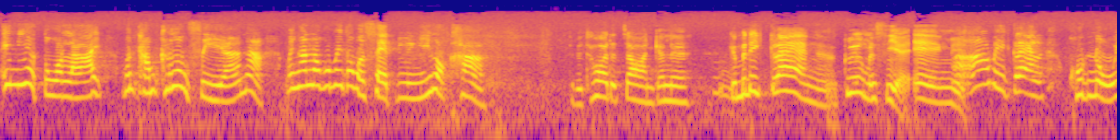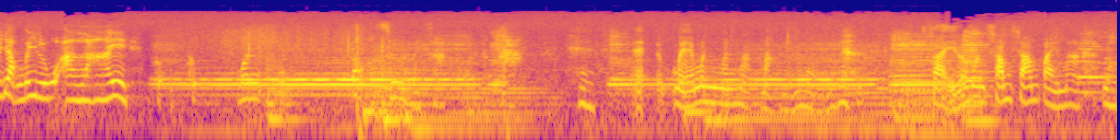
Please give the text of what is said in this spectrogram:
ไอ้เนี่ยตัวร้ายมันทำเครื่องเสียน่ะ ไม่งั้นเราก็ไม่ต้องมาเสร็จอยู่อย่างนี้หรอกค่ะ จะไปโทษอาจารย์กันเลยก็ไม่ได้แกล้งอะ เครื่องมันเสียเองนี่ อ้าวไม่แกล้งคุณหนูยังไม่รู้อะไร มัน ซ้ำๆไปมารอ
